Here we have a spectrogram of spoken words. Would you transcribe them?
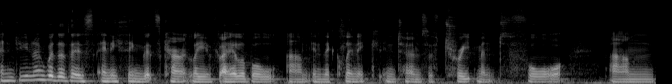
And do you know whether there's anything that's currently available um, in the clinic in terms of treatment for um,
